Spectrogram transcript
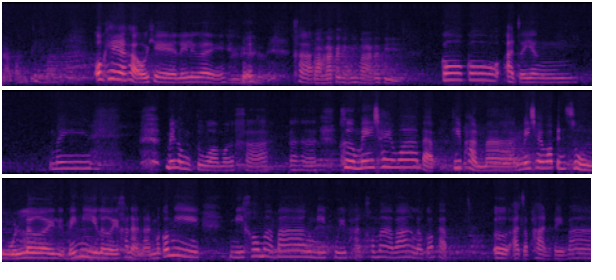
จากตอนนี้เป็นยังไงบ้างโอเคค่ะ โอเคเรื่อยเรื่อยๆเลยๆค่ะความรักก็ยังไม่มาสักทีก็ก็อาจจะยังไม่ ไม่ลงตัวมั้งคะอ่าฮะคือไม่ใช่ว่าแบบที่ผ่านมาไม่ใช่ว่าเป็นศูนย์เลยหรือไม่มีเลยขนาดนั้นมันก็มีมีเข้ามาบ้าง มีคุยผ่านเข้ามาบ้าง แล้วก็แบบเอออาจจะผ่านไปบ้าง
